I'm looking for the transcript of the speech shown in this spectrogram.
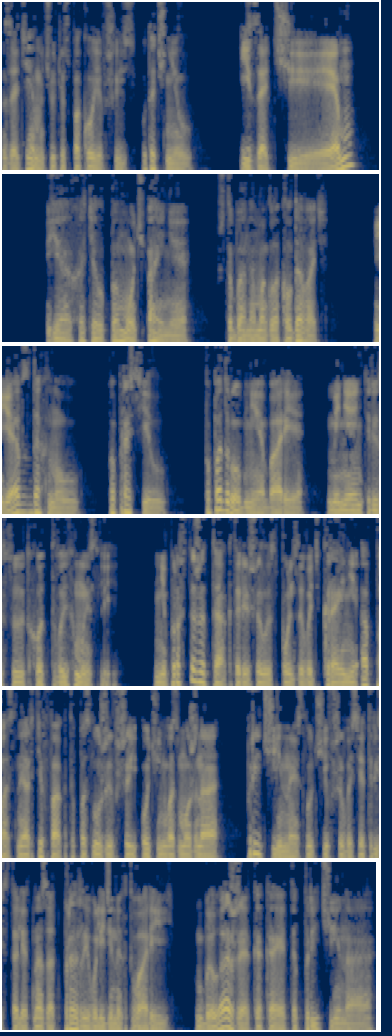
Затем, чуть успокоившись, уточнил. «И зачем?» Я хотел помочь Айне, чтобы она могла колдовать. Я вздохнул, попросил. Поподробнее, Барри. Меня интересует ход твоих мыслей. Не просто же так ты решил использовать крайне опасный артефакт, послуживший, очень возможно, причиной случившегося 300 лет назад прорыва ледяных тварей. Была же какая-то причина,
